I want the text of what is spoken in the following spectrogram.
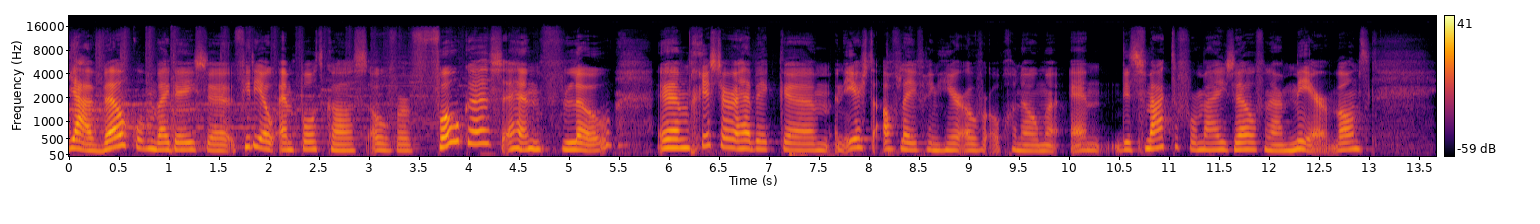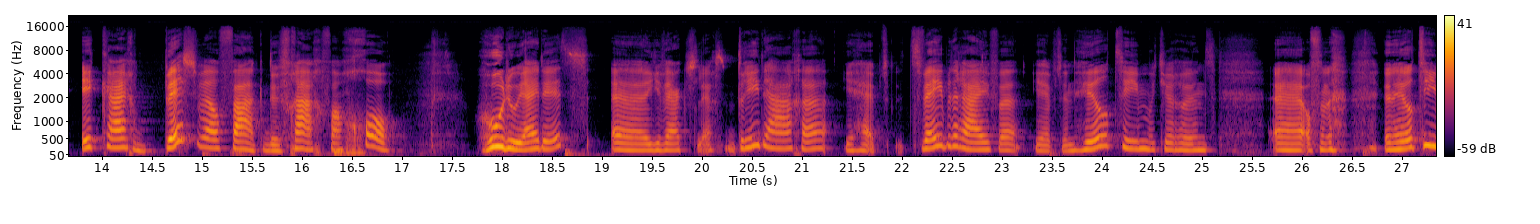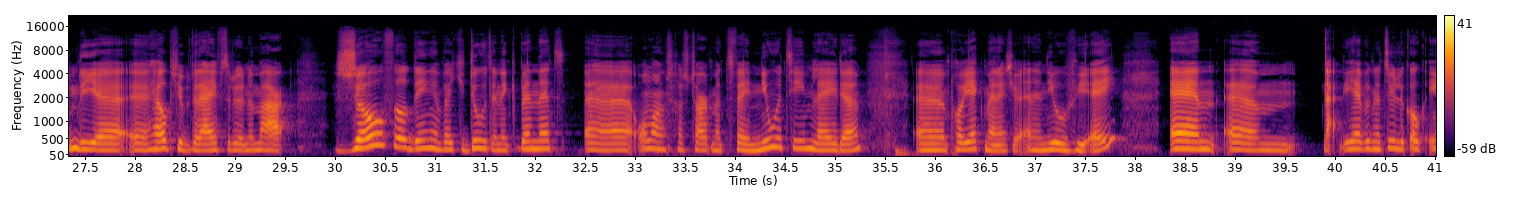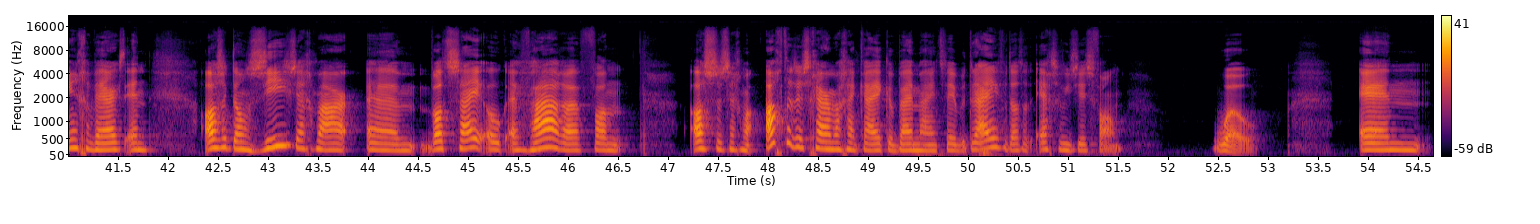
Ja, welkom bij deze video en podcast over focus en flow. Um, gisteren heb ik um, een eerste aflevering hierover opgenomen en dit smaakte voor mij zelf naar meer. Want ik krijg best wel vaak de vraag van, goh, hoe doe jij dit? Uh, je werkt slechts drie dagen, je hebt twee bedrijven, je hebt een heel team wat je runt. Uh, of een, een heel team die je uh, helpt je bedrijf te runnen, maar zoveel dingen wat je doet. En ik ben net uh, onlangs gestart met twee nieuwe teamleden, een projectmanager en een nieuwe VA. En um, nou, die heb ik natuurlijk ook ingewerkt. En als ik dan zie, zeg maar, um, wat zij ook ervaren van als ze zeg maar achter de schermen gaan kijken bij mijn twee bedrijven, dat het echt zoiets is van wow. En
